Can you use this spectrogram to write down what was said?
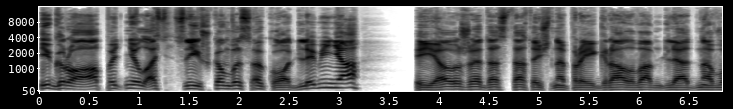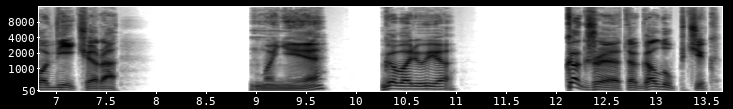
Игра поднялась слишком высоко для меня, и я уже достаточно проиграл вам для одного вечера». «Мне?» — говорю я. «Как же это, голубчик?»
